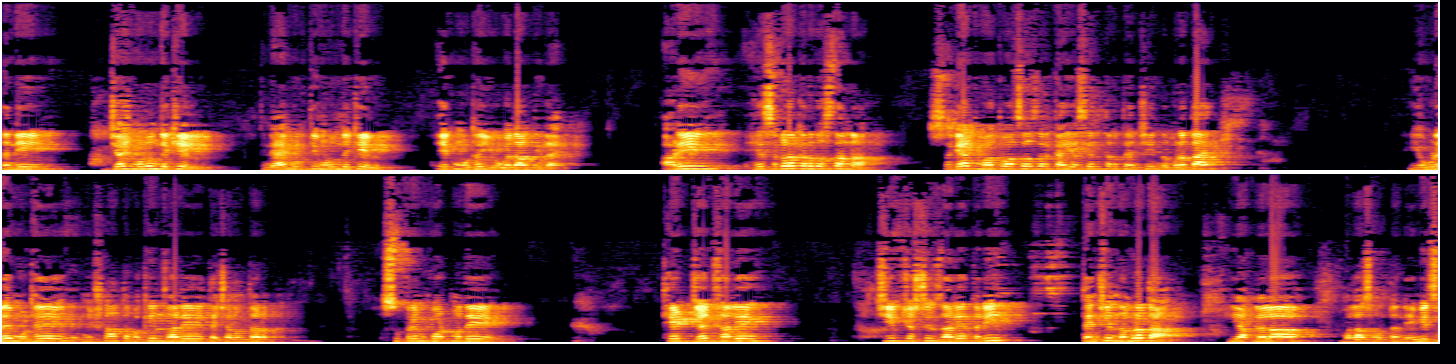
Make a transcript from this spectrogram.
त्यांनी जज म्हणून देखील न्यायमूर्ती म्हणून देखील एक मोठं योगदान दिलं आहे आणि हे सगळं करत असताना सगळ्यात महत्वाचं जर काही असेल तर त्यांची नम्रता आहे. एवढे मोठे निष्णांत वकील झाले त्याच्यानंतर सुप्रीम कोर्टमध्ये थेट जज झाले चीफ जस्टिस झाले तरी त्यांची नम्रता ही आपल्याला मला असं वाटतं नेहमीच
